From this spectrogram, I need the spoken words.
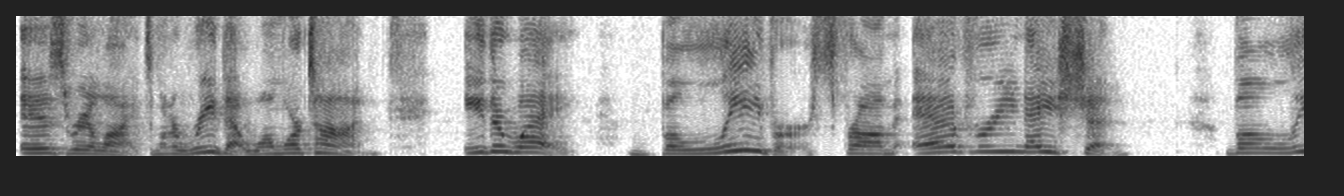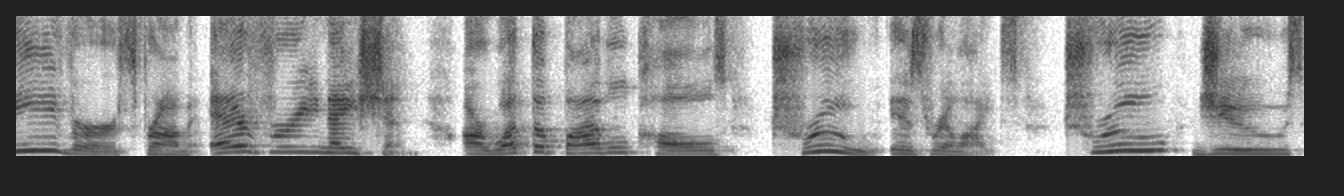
Israelites. I'm going to read that one more time. Either way, believers from every nation, believers from every nation are what the Bible calls true Israelites, true Jews,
